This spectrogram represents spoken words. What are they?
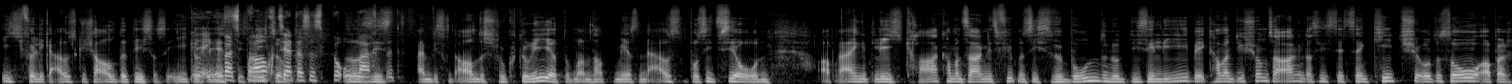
Ich völlig ausgeschaltet ist. Also Ego, ja, irgendwas braucht es so. ja, dass es beobachtet. Also es ist ein bisschen anders strukturiert und man hat mehr so eine Außenposition. Aber eigentlich, klar kann man sagen, jetzt fühlt man sich verbunden und diese Liebe, kann man natürlich schon sagen, das ist jetzt ein Kitsch oder so. Aber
